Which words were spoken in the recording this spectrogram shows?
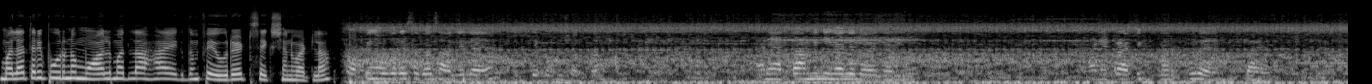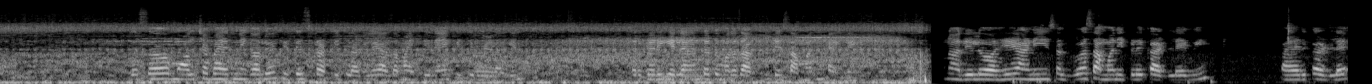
मला तरी पूर्ण मॉलमधला हा एकदम फेवरेट सेक्शन वाटला. शॉपिंग वगैरे सगळं झालेलं आहे ते बघू शकता. आणि आता आम्ही निघालेलो आहे घरी. आणि ट्रॅफिक भरपूर आहे बाहेर. जसं मॉलच्या बाहेर निघालो आहे तिथेच ट्रॅफिक लागले आता माहिती नाही किती वेळ लागेल. तर घरी गेल्यानंतर तुम्हाला दाखवते सामान काय काय आलेलो आहे आणि सगळं सामान इकडे काढलं आहे मी. बाहेर काढलं आहे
